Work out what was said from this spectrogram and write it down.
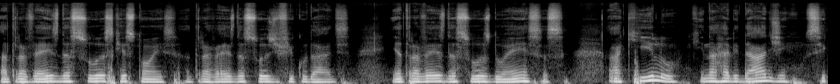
através das suas questões, através das suas dificuldades e através das suas doenças, aquilo que na realidade se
